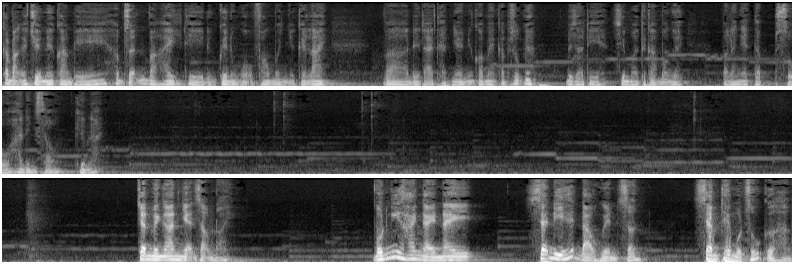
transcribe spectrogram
Các bạn cái chuyện nếu cảm thấy hấp dẫn và hay thì đừng quên ủng hộ Phong bằng những cái like Và để lại thật nhiều những comment cảm xúc nhé. Bây giờ thì xin mời tất cả mọi người vào lắng nghe tập số 206 Kiếm Lai. Trần Bình An nhẹ giọng nói Vốn nghĩ hai ngày nay Sẽ đi hết đảo Huyền Sơn, Xem thêm một số cửa hàng.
